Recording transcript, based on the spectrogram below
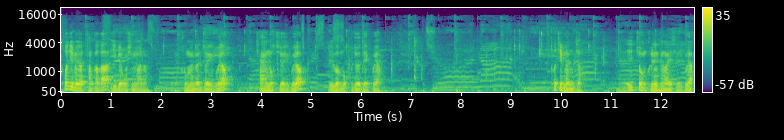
토지 면적 단가가 250만원 건물 면적이고요 자연녹 지역이고요 1번 목부지로 되어 있고요 토지 면적 1종 그린 생활시설이고요.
